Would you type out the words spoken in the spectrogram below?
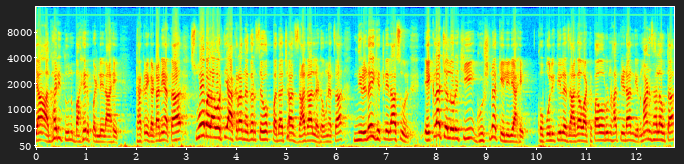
या आघाडीतून बाहेर पडलेला आहे. ठाकरे गटाने आता स्वबळावरती अकरा नगरसेवक पदाच्या जागा लढवण्याचा निर्णय घेतलेला असून एकला चलोरेची घोषणा केलेली आहे. खोपोलीतील जागा वाटपावरून हा तिढा निर्माण झाला होता.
